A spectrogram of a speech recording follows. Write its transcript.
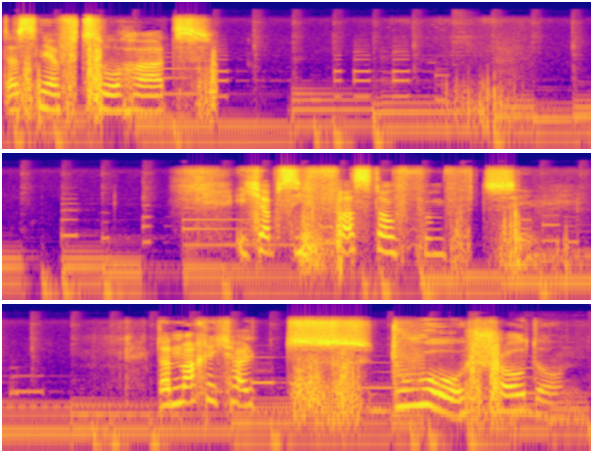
Das nervt so hart. Ich habe sie fast auf 15. Dann mache ich halt Duo Showdown.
